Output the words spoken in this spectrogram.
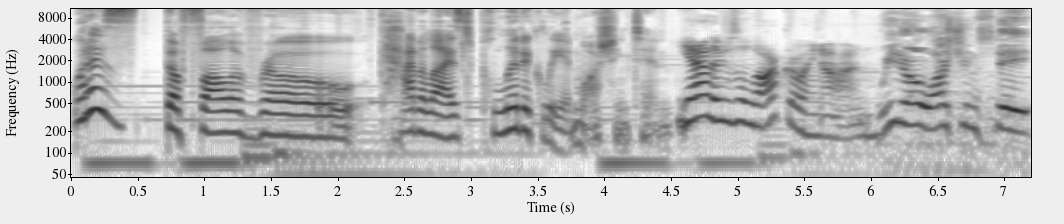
What has the fall of Roe catalyzed politically in Washington? Yeah, there's a lot going on. We know Washington state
